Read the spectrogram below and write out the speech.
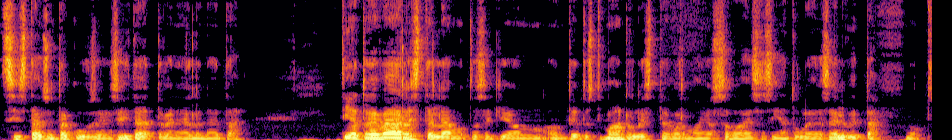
siis täysin takuuseen siitä, että Venäjällä näitä tietoja vääristellään, mutta sekin on, on tietysti mahdollista ja varmaan jossain vaiheessa siihen tulee selvyyttä. Mutta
